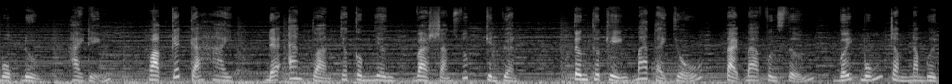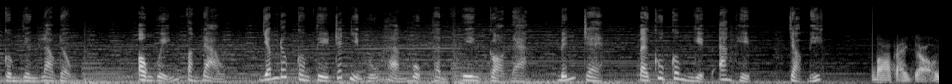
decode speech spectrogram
một đường, hai điểm, hoặc kết cả hai để an toàn cho công nhân và sản xuất kinh doanh. Từng thực hiện ba tại chỗ tại ba phân xưởng với 450 công nhân lao động. Ông Nguyễn Văn Đạo, giám đốc công ty trách nhiệm hữu hạn một thành viên Gò Đàn, Bến Tre tại khu công nghiệp An Hiệp cho biết. Ba tại chỗ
